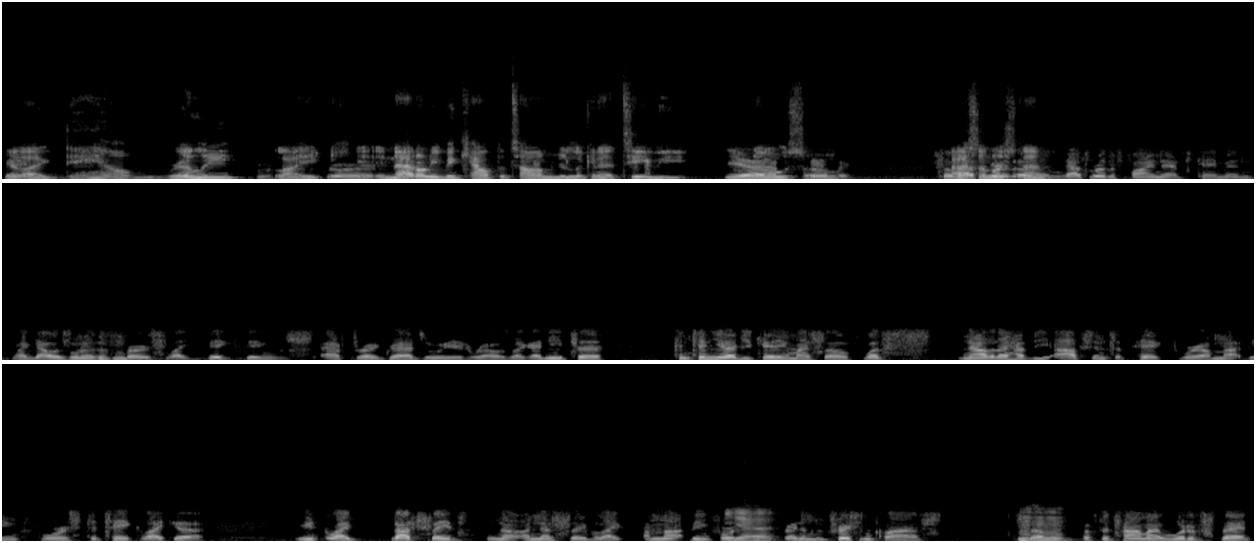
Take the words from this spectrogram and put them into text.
You're like, damn, really? Like, sure. and I don't even count the time you're looking at TV. Yeah, know, so. So that's that's, where the understandable. that's where the finance came in. Like that was one of the Mhm. first like big things after I graduated, where I was like, I need to continue educating myself. What's now that I have the option to pick, where I'm not being forced to take like a like not to say it's not unnecessary, but like I'm not being forced Yeah. to take a random nutrition class. So Mhm. with the time I would have spent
